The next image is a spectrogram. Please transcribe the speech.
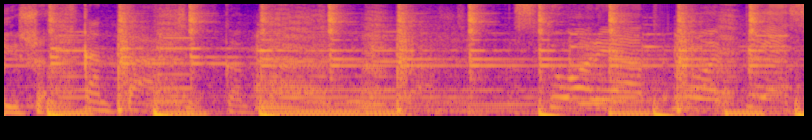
Афиша. ВКонтакте. ВКонтакте. История одной песни.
